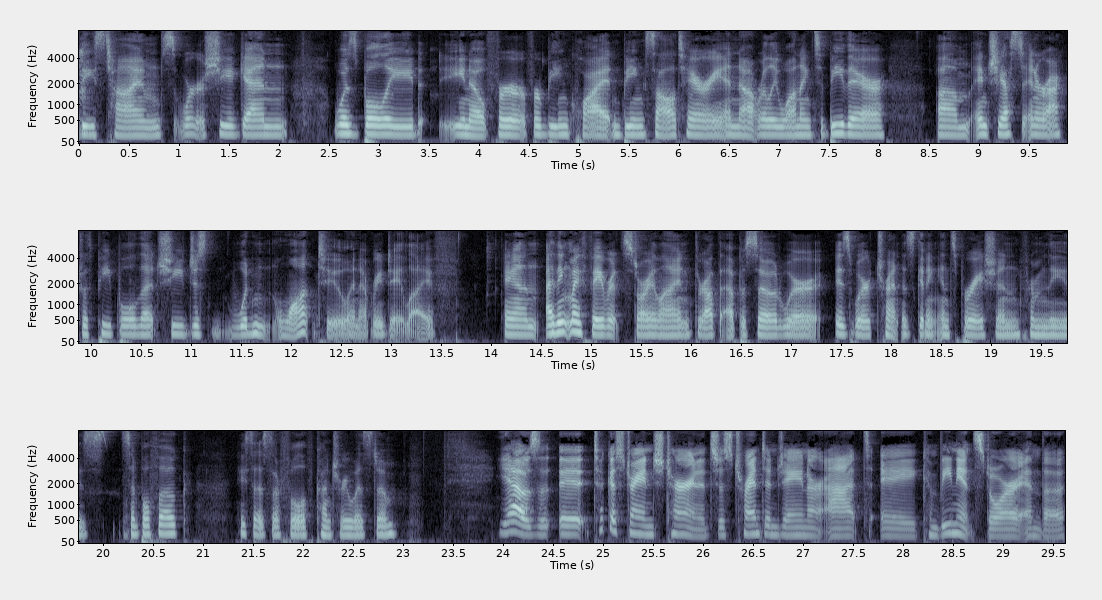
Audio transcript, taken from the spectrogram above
these times where she again was bullied, you know, for for being quiet and being solitary and not really wanting to be there. Um, and she has to interact with people that she just wouldn't want to in everyday life. And I think my favorite storyline throughout the episode where is where Trent is getting inspiration from these simple folk. He says they're full of country wisdom. Yeah, it was. It took a strange turn. It's just Trent and Jane are at a convenience store, and the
